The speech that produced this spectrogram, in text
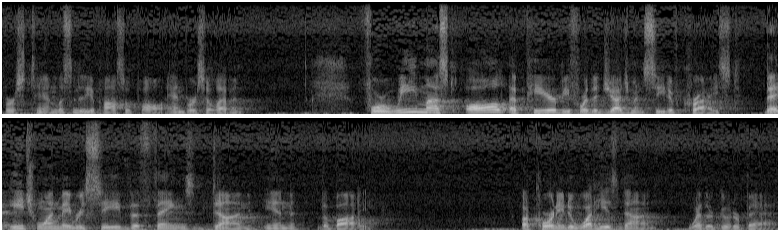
verse 10. Listen to the Apostle Paul, and verse 11. For we must all appear before the judgment seat of Christ, that each one may receive the things done in the body, according to what he has done, whether good or bad.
